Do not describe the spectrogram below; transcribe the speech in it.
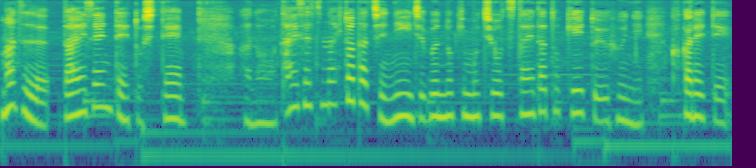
まず大前提としてあの大切な人たちに自分の気持ちを伝えた時というふうに書かれて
